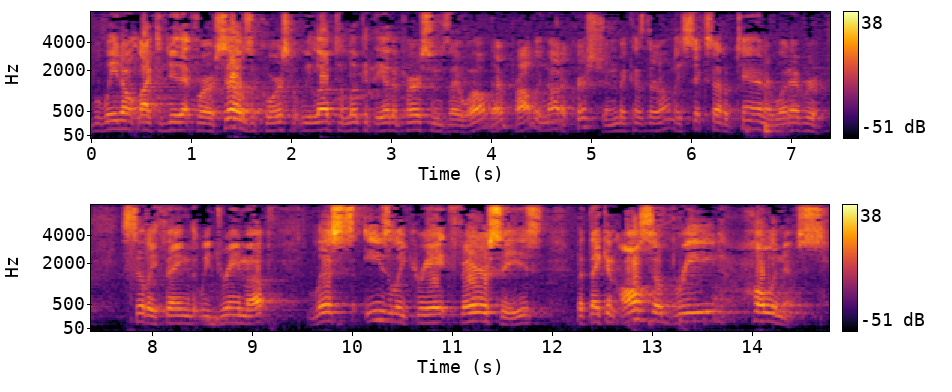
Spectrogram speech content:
we don't like to do that for ourselves, of course, but we love to look at the other person and say, well, they're probably not a Christian because they're only six out of ten or whatever silly thing that we dream up. Lists easily create Pharisees, but they can also breed holiness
